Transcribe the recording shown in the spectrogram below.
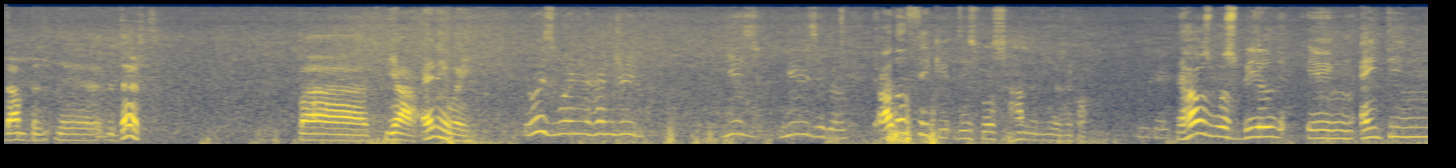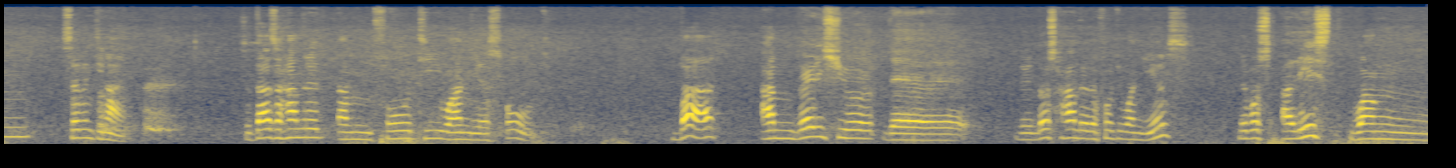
dump the, the, the dirt. But yeah, anyway, It was 100 years years ago. I don't think it, this was 100 years ago. Okay. The house was built in 1879, so that's 141 years old. But I'm very sure that during those 141 years, there was at least one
